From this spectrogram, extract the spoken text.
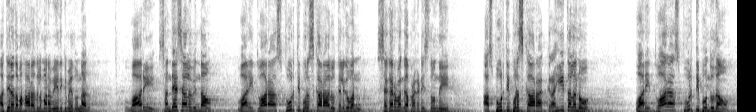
అతిరథ మహారథులు మన వేదిక మీద ఉన్నారు. వారి సందేశాలు విందాం. వారి ద్వారా స్ఫూర్తి పురస్కారాలు తెలుగు వన్ సగర్వంగా ప్రకటిస్తుంది. ఆ స్ఫూర్తి పురస్కార గ్రహీతలను వారి ద్వారా స్ఫూర్తి పొందుదాం.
